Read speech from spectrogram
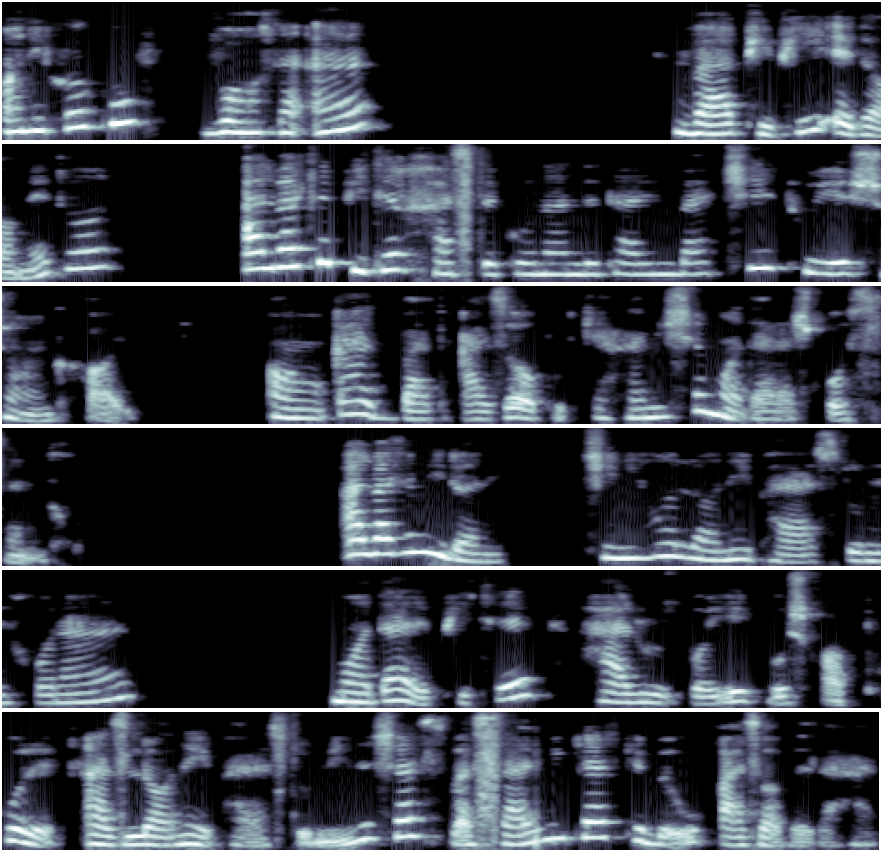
آنیکا گفت واقعا؟ و پیپی ادامه داد. البته پیتر خسته کننده ترین بچه توی شانگهای. آنقدر بد غذا بود که همیشه مادرش قصه می‌خورد. البته می‌دانید چینی ها لانه پرستو می‌خورند؟ مادر پیتر هر روز با یک بشقاب پر از لانه پرستو مینشست و سعی می‌کرد که به او غذا بدهد.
